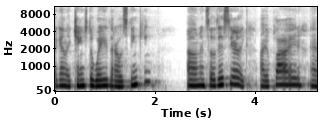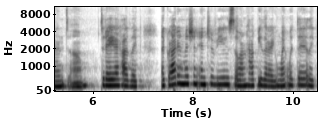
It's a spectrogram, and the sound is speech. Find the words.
again, like change the way that I was thinking. Um, and so this year, like I applied, and um, today I had like a grad admission interview. So I'm happy that I went with it. Like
